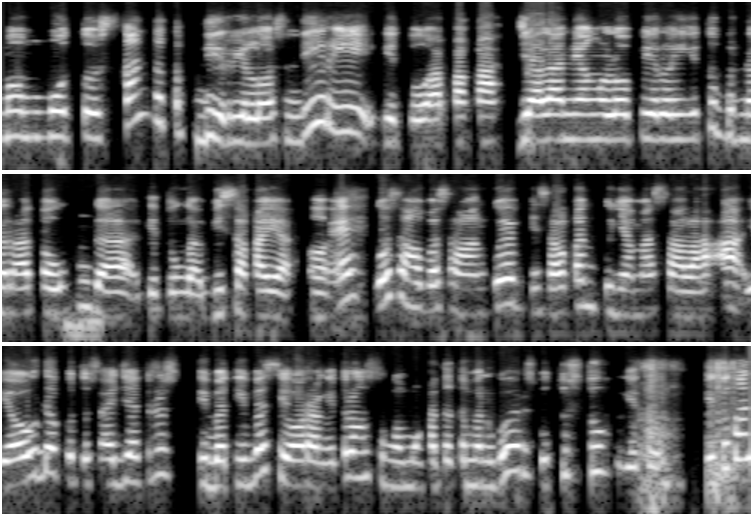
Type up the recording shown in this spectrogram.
memutuskan tetap diri lo sendiri gitu. Apakah jalan yang lo pilih itu bener atau enggak gitu. Nggak bisa kayak, oh, eh gue sama pasangan gue misalkan punya masalah A, ya udah putus aja. Terus tiba-tiba si orang itu langsung ngomong kata teman gue harus putus tuh gitu. Itu kan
